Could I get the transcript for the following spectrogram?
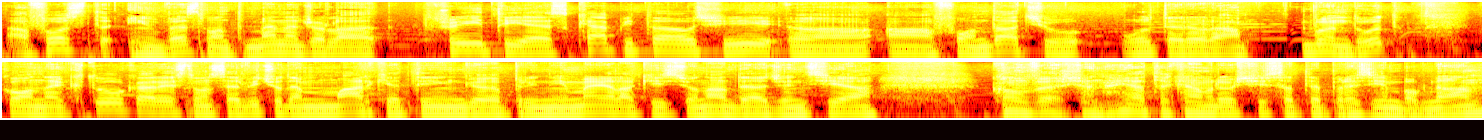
a fost investment manager la 3TS Capital și uh, a fondat și ulterior a vândut Connectu, care este un serviciu de marketing uh, prin e-mail achiziționat de agenția Conversion. Iată că am reușit să te prezint, Bogdan.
